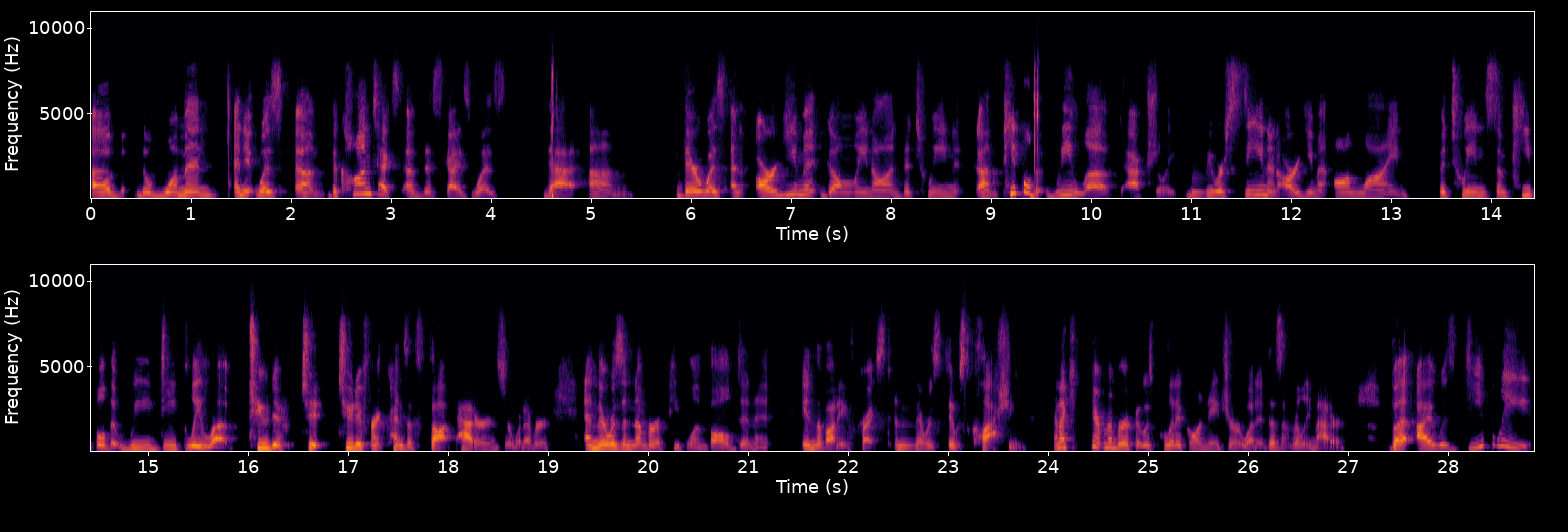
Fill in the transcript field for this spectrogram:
Of the woman, and it was um, the context of this, guys, was that um, there was an argument going on between um, people that we loved. Actually, we were seeing an argument online between some people that we deeply love two, diff- two, two different kinds of thought patterns or whatever and there was a number of people involved in it in the body of christ and there was it was clashing. And i can't remember if it was political in nature or what it doesn't really matter. But i was deeply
